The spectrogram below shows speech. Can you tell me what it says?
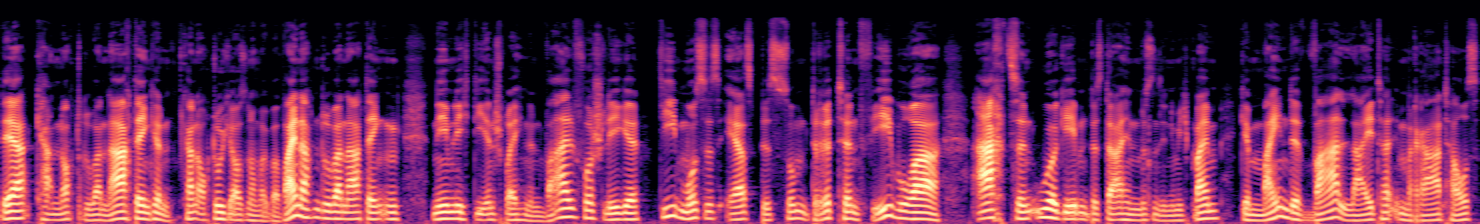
der kann noch drüber nachdenken. Kann auch durchaus noch mal über Weihnachten drüber nachdenken, nämlich die entsprechenden Wahlvorschläge, die muss es erst bis zum 3. Februar 18 Uhr geben. Bis dahin müssen sie nämlich beim Gemeindewahlleiter im Rathaus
